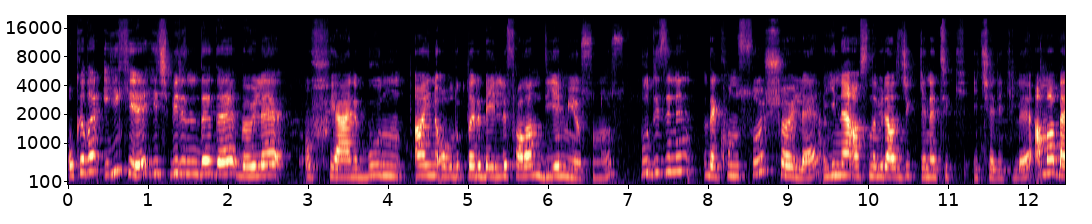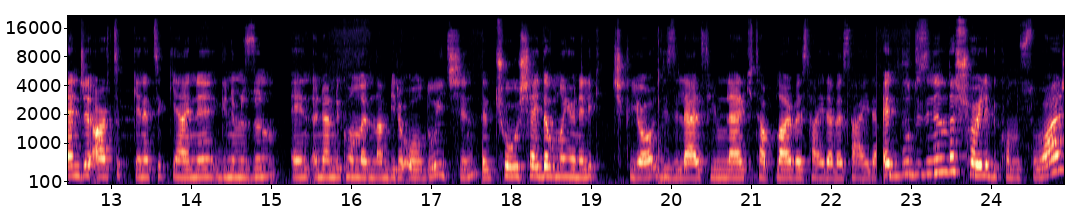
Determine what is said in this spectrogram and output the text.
o kadar iyi ki hiçbirinde de böyle of yani bunun aynı oldukları belli falan diyemiyorsunuz. Bu dizinin de konusu şöyle. Yine aslında birazcık genetik içerikli ama bence artık genetik yani günümüzün en önemli konularından biri olduğu için çoğu şey de buna yönelik çıkıyor. Diziler, filmler, kitaplar vesaire vesaire. Evet bu dizinin de şöyle bir konusu var.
